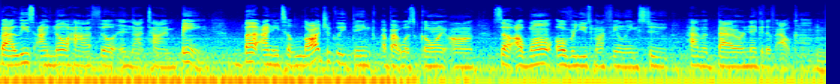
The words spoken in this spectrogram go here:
but at least I know how I feel in that time being. But I need to logically think about what's going on so I won't overuse my feelings to have a bad or negative outcome. Mhm.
